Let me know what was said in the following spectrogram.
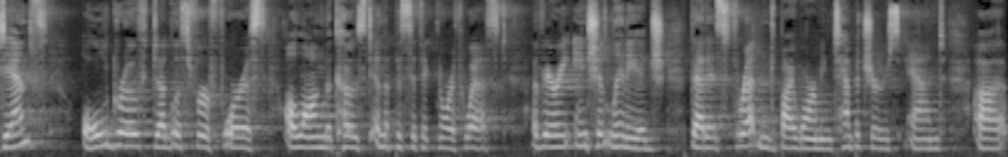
dense, old growth Douglas fir forests along the coast and the Pacific Northwest, a very ancient lineage that is threatened by warming temperatures and uh,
